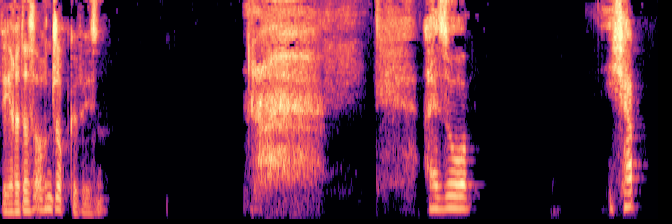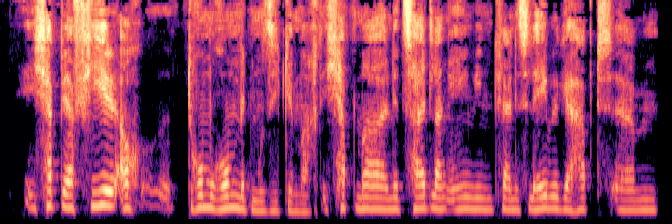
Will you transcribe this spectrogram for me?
Wäre das auch ein Job gewesen? Also, ich habe ich hab ja viel auch drumrum mit Musik gemacht. Ich habe mal eine Zeit lang irgendwie ein kleines Label gehabt. Ähm,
